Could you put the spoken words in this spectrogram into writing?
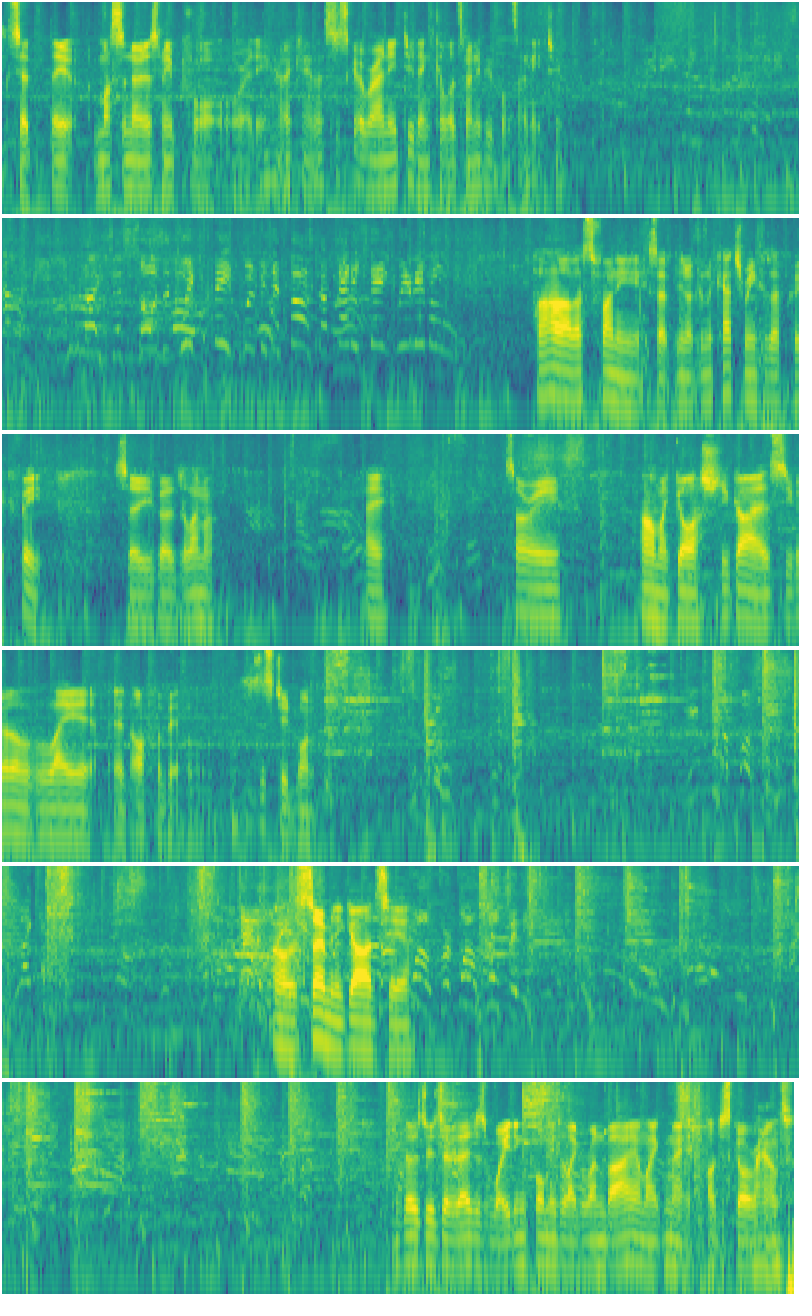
Except they must have noticed me before already. Okay, let's just go where I need to, then kill as many people as I need to. Haha, that's funny, except you're not gonna catch me because I have quick feet. So you've got a dilemma. Hey. Sorry. Oh my gosh, you guys, you gotta lay it, it off a bit. What does this dude want? Oh, there's so many guards here. Those dudes over there just waiting for me to like run by. I'm like, mate, I'll just go around.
